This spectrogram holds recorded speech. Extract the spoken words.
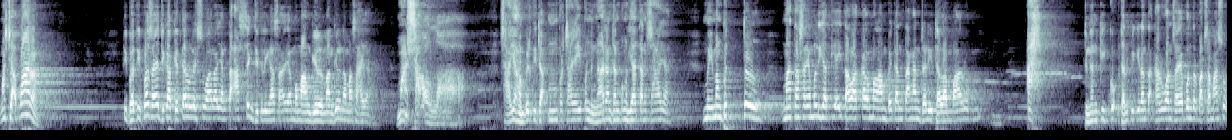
Mas Ja'far. Tiba-tiba saya dikagetkan oleh suara yang tak asing di telinga saya memanggil-manggil nama saya. Masya Allah. Saya hampir tidak mempercayai pendengaran dan penglihatan saya. Memang betul mata saya melihat Kiai Tawakal melambaikan tangan dari dalam warung. Ah, dengan kikuk dan pikiran tak karuan saya pun terpaksa masuk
